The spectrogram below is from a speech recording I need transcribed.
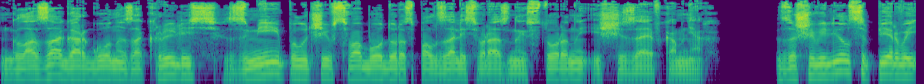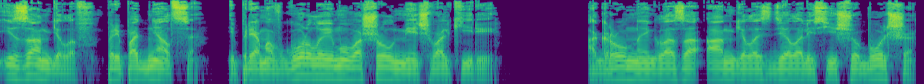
Глаза горгоны закрылись, змеи, получив свободу, расползались в разные стороны, исчезая в камнях. Зашевелился первый из ангелов, приподнялся, и прямо в горло ему вошел меч Валькирии. Огромные глаза ангела сделались еще больше,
